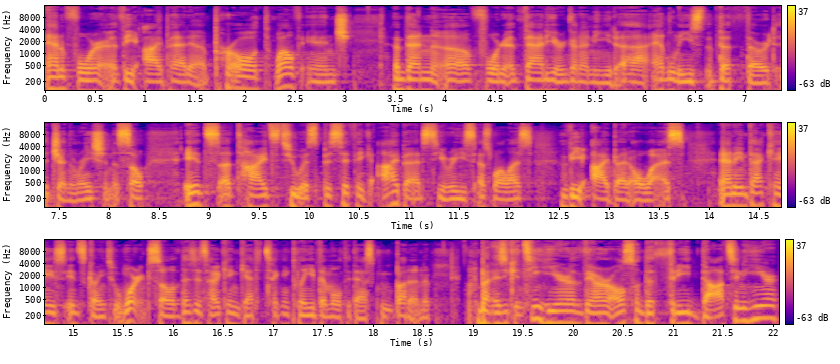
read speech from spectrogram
And for the iPad Pro 12 inch, then uh, for that you're gonna need uh, at least the third generation. So it's uh, tied to a specific iPad series as well as the iPad OS. And in that case, it's going to work. So this is how you can get technically the multitasking button. But as you can see here, there are also the three dots in here.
